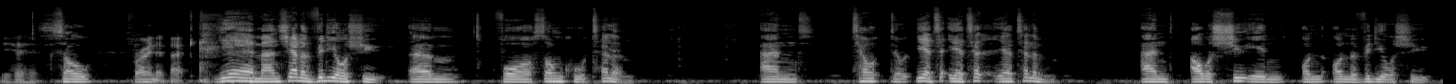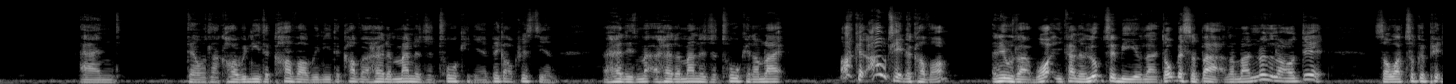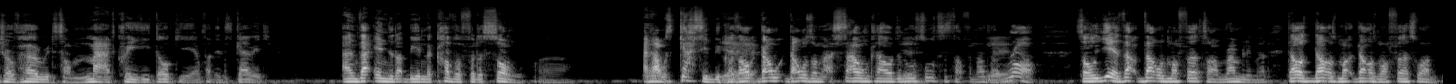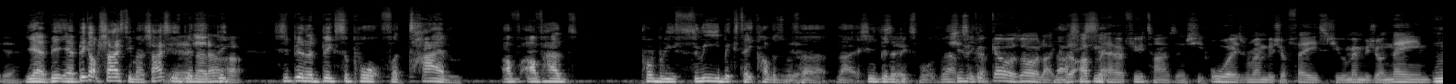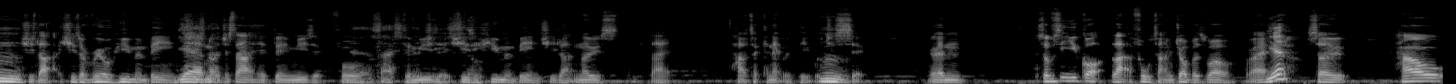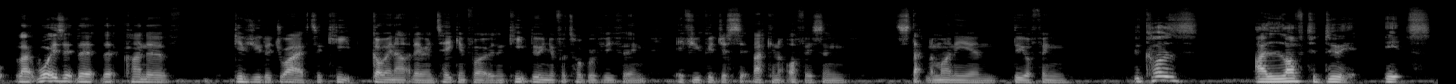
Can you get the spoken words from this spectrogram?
Yes. So Throwing it back. yeah, man, she had a video shoot um for a song called "Tell Him," and tell, tell yeah t- yeah tell yeah tell 'em, and I was shooting on on the video shoot, and there was like, oh, we need a cover, we need a cover. I heard a manager talking. Yeah, big up Christian. I heard his I heard a manager talking. I'm like, I can I'll take the cover, and he was like, what? He kind of looked at me. He was like, don't mess about, and I'm like, no no no, I'll do it. So I took a picture of her with some mad crazy dog here in front of this garage. And that ended up being the cover for the song. Wow. And I was gassing because Yeah, I, yeah. That, that was on like SoundCloud and Yeah. all sorts of stuff. And I was like, raw. So yeah, that, that was my first time rambling, man. That was, that was my, that was my first one. Yeah. Yeah, big, yeah, big up Shystie, man. Shystie's Yeah, been a big, out. she's been a big support for time. I've, I've had probably three mixtape covers with Yeah. her. Like, she's been a big support as well. She's a good up. girl as well. Like I've met her a few times, and she always remembers your face. She remembers your name. Mm. She's like she's a real human being. Yeah, she's man. not just out here doing music for Yeah, for music. She's a human being. She like knows like how to connect with people, which is Mm. sick. Um, so obviously you got like a full time job as well, right? Yeah. So how like what is it that that kind of gives you the drive to keep going out there and taking photos and keep doing your photography thing if you could just sit back in the office and stack the money and do your thing? because I love to do it. It's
